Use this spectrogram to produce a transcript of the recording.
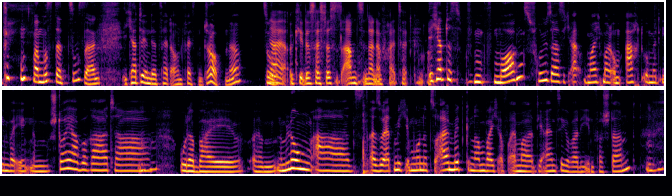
Man muss dazu sagen, ich hatte in der Zeit auch einen festen Job, ne? So. Ja, ja, okay. Das heißt, das ist abends in deiner Freizeit gemacht. Ich habe das morgens früh saß ich manchmal um 8 Uhr mit ihm bei irgendeinem Steuerberater mhm. oder bei ähm, einem Lungenarzt. Also er hat mich im Grunde zu allem mitgenommen, weil ich auf einmal die Einzige war, die ihn verstand. Mhm.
